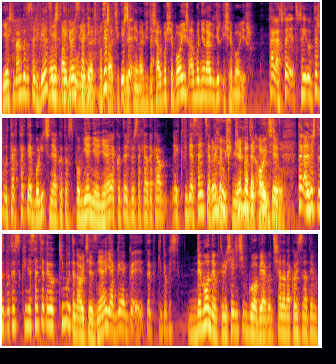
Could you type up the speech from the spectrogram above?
I jeśli mam go dostać więcej no, jeszcze wersji takiej... grać postaci, wiesz, których jeszcze... nienawidzisz. Albo się boisz, albo nienawidzisz i się boisz. Tak, a tutaj, tutaj on też był tak, tak diaboliczny jako to wspomnienie, nie? Jako też, wiesz, taka, taka kwintesencja tego, kim był ten ojciec. Tak, ale wiesz, to bo to jest kwintesencja tego, kim był ten ojciec, nie? Jak, jak taki trochę demonem, który siedzi ci w głowie, jak on siada na końcu na tym,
